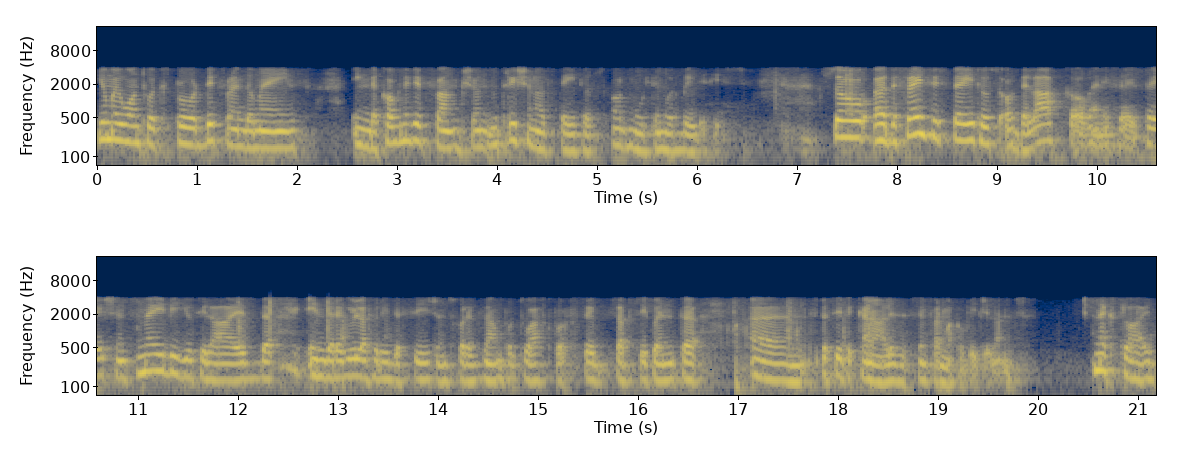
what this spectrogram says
you may want to explore different domains in the cognitive function, nutritional status, or multimorbidities. So uh, the frailty status or the lack of any patients may be utilized in the regulatory decisions, for example, to ask for subsequent uh, um, specific analysis in pharmacovigilance. Next slide.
